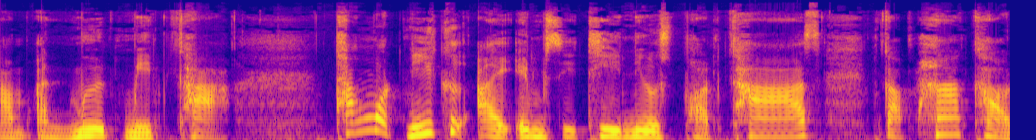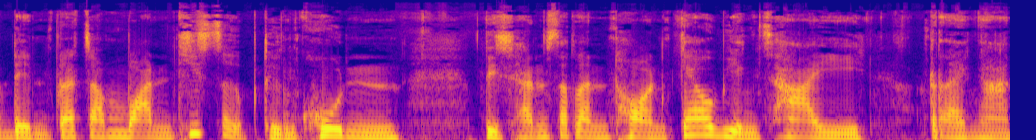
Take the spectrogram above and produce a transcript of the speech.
ามอันมืดมิดค่ะทั้งหมดนี้คือ IMCT News Podcast กับ 5 ข่าวเด่นประจำวันที่เสิร์ฟถึงคุณ ดิฉันสรันทรแก้วเวียงชัย รายงาน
